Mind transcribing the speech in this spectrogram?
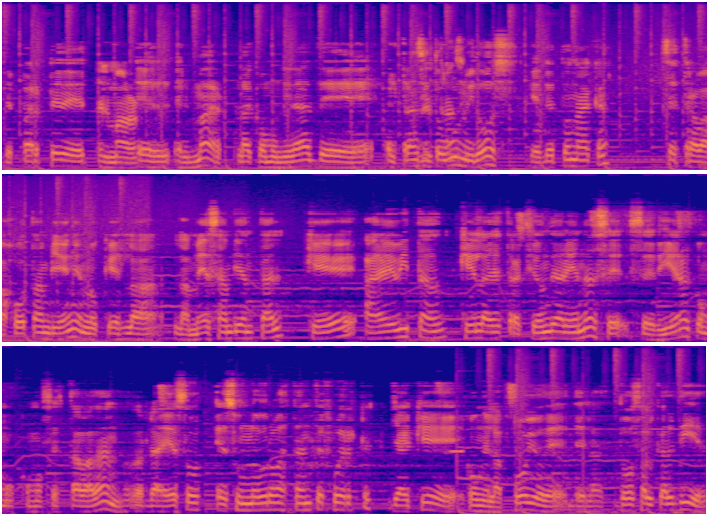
de parte de el mar. El, mar, la comunidad de el tránsito, 1 y 2, que es de Tonaca, se trabajó también en lo que es la, la mesa ambiental que ha evitado que la extracción de arena se, se diera como, como se estaba dando. ¿verdad? Eso es un logro bastante fuerte, ya que con el apoyo de, de las dos alcaldías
